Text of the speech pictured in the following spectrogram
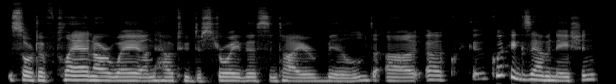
sort of plan our way on how to destroy this entire build. Uh, a quick, a quick examination:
